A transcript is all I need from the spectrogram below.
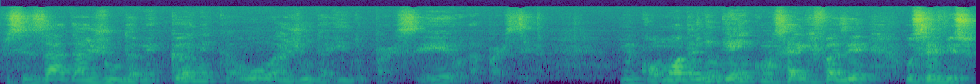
precisar da ajuda mecânica ou ajuda aí do parceiro ou da parceira. Não incomoda ninguém, consegue fazer o serviço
